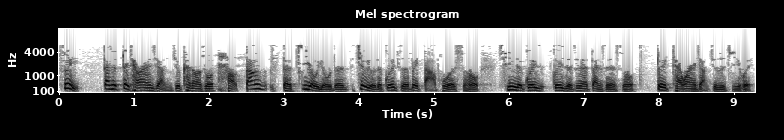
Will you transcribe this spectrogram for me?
所以，但是对台湾来讲，你就看到说，好，当呃既有有的旧有的规则被打破的时候，新的规规则正在诞生的时候，对台湾来讲就是机会，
